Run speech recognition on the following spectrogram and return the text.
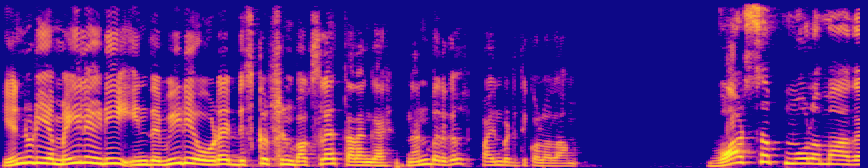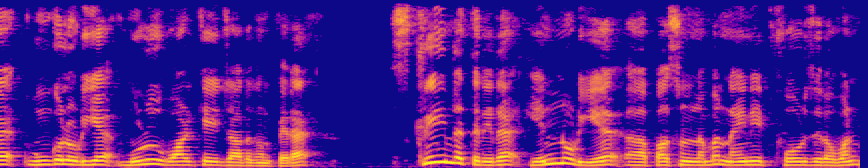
என்னுடைய மெயில் ஐடி இந்த வீடியோவோட டிஸ்கிரிப்ஷன் பாக்ஸில் தரங்க. நண்பர்கள் பயன்படுத்தி கொள்ளலாம். வாட்ஸ்அப் மூலமாக உங்களுடைய முழு வாழ்க்கை ஜாதகம் பெற ஸ்க்ரீனில் தெரிகிற என்னுடைய personal number nine eight four zero one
